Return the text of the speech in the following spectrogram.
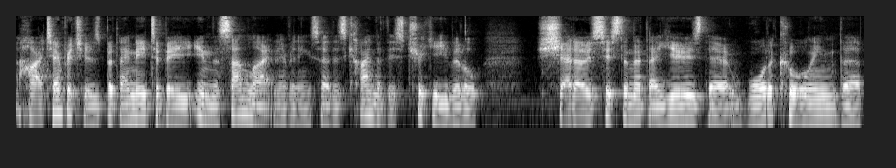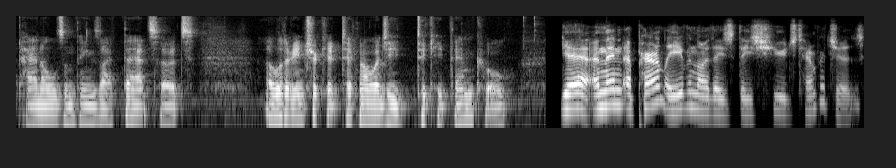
high temperatures, but they need to be in the sunlight and everything. So there's kind of this tricky little shadow system that they use. They're water cooling the panels and things like that. So it's a lot of intricate technology to keep them cool. Yeah, and then apparently, even though these these huge temperatures,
